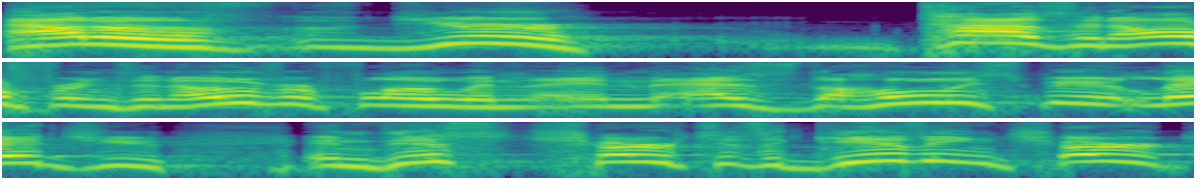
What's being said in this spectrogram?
out of your tithes and offerings and overflow. And, and as the Holy Spirit led you, and this church is a giving church.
